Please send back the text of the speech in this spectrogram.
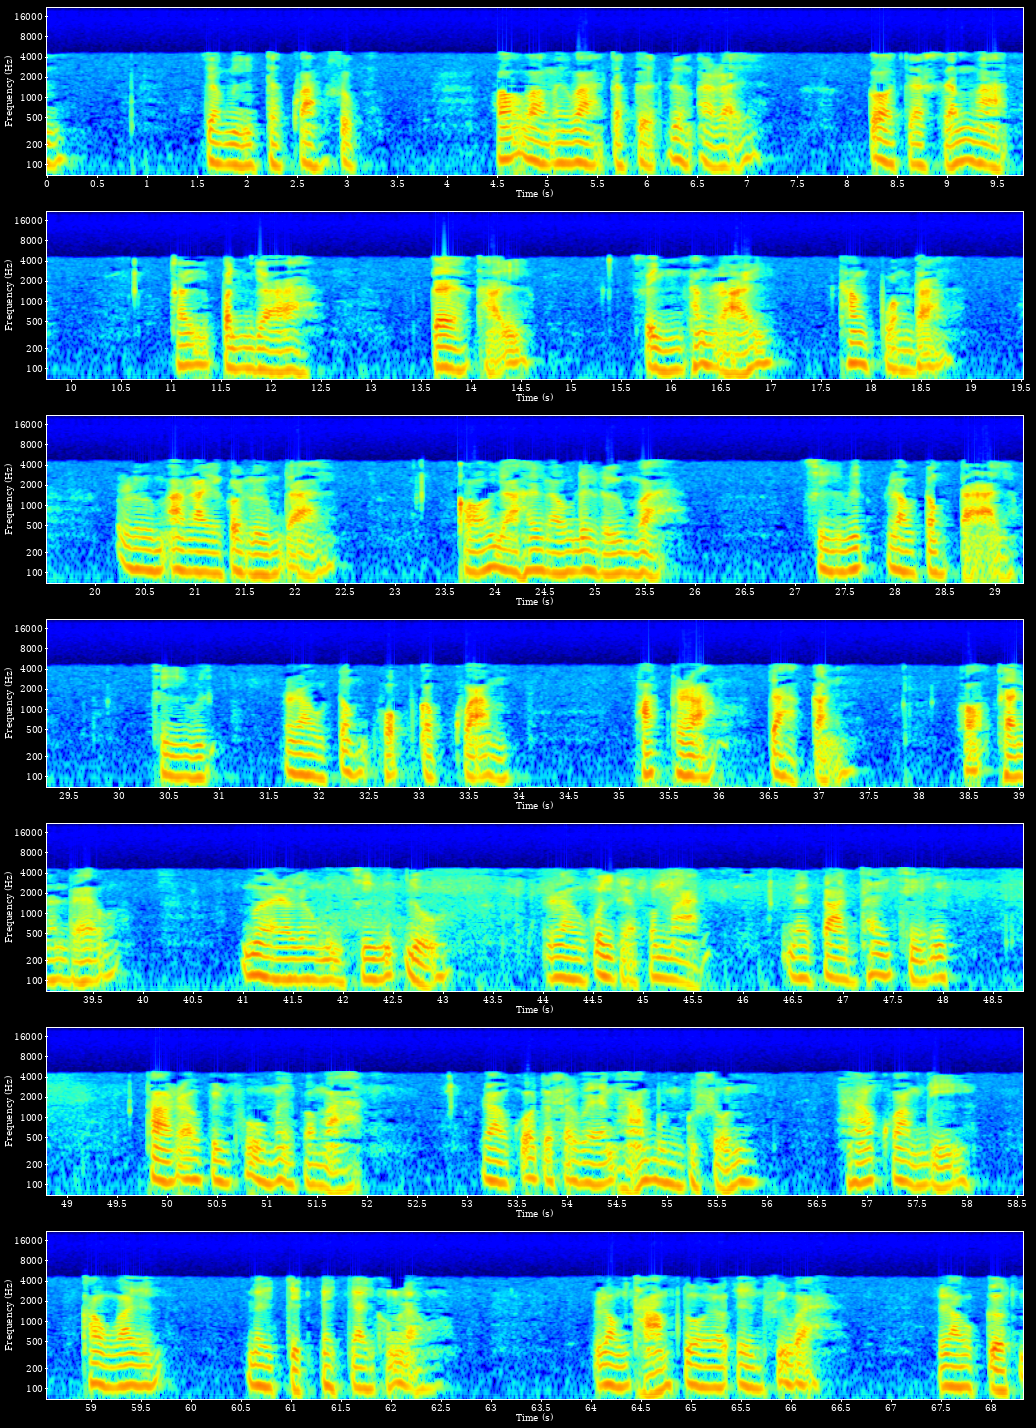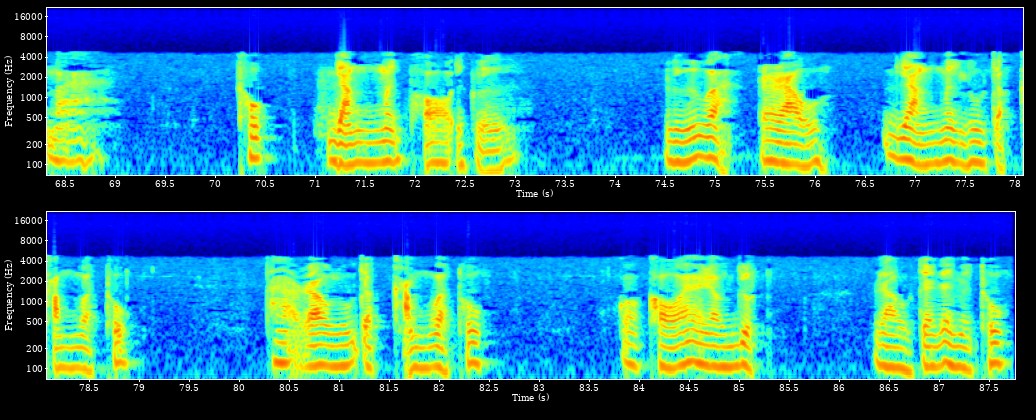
จะมีแต่ความสุข เพราะว่าไม่ว่าจะเกิดเรื่องอะไร ก็จะสามารถใช้ปัญญา แก้ไข สิ่งทั้งหลายทั้งปวงได้ ลืมอะไรก็ลืมได้ ขออย่าให้เราได้ลืมว่า ชีวิตเราต้องตาย ชีวิตเราต้องพบกับความพัดพรากจากกัน เพราะฉะนั้นแล้ว เมื่อเรายังมีชีวิตอยู่ เราก็อย่าประมาทในการใช้ชีวิต ถ้าเราเป็นผู้ไม่ประมาท เราก็จะแสวงหาบุญกุศล หาความดี เข้าไว้ในจิตในใจของเรา ลองถามตัวเราเองสิว่า เราเกิดมา ทุกยังไม่พออีกหรือ หรือว่าเรายังไม่รู้จักคำว่าทุกข์ ถ้าเรารู้จักคำว่าทุกข์ ก็ขอให้เราหยุด เราจะได้ไม่ทุกข์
